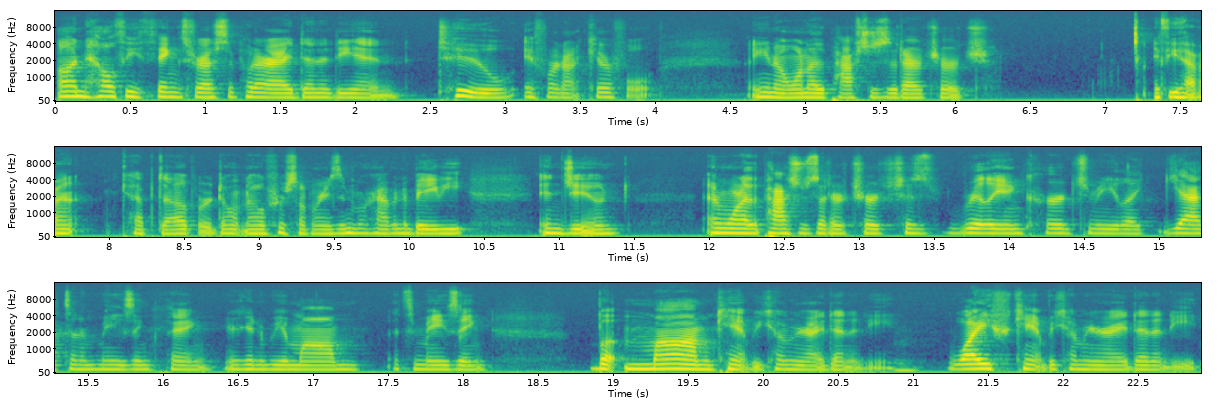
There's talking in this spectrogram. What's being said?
unhealthy things for us to put our identity in too if we're not careful. You know, one of the pastors at our church, if you haven't kept up or don't know for some reason, we're having a baby in June. And one of the pastors at our church has really encouraged me, like, yeah, it's an amazing thing. You're going to be a mom. It's amazing. But mom can't become your identity. Mm. Wife can't become your identity.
